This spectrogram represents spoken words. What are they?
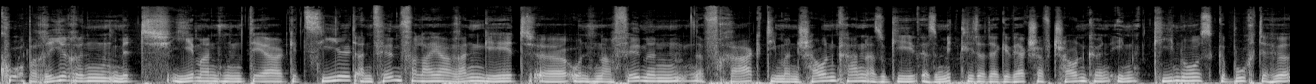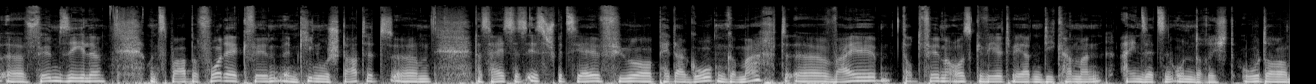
kooperieren mit jemandem, der gezielt an Filmverleiher rangeht äh, und nach Filmen fragt, die man schauen kann, also, also Mitglieder der Gewerkschaft schauen können, in Kinos, gebuchte äh, Filmsäle und zwar bevor der Film im Kino startet. Ähm, das heißt, es ist speziell für Pädagogen gemacht, äh, weil dort Filme ausgewählt werden, die kann man einsetzen im Unterricht oder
